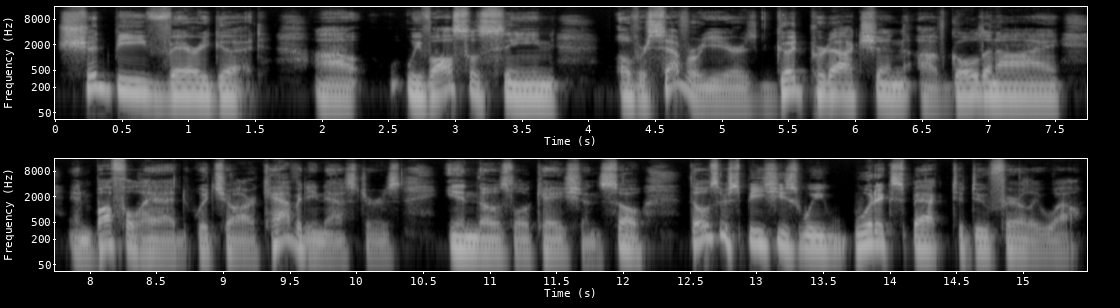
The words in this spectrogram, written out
should be very good. Uh, we've also seen over several years good production of goldeneye and bufflehead, which are cavity nesters in those locations. So those are species we would expect to do fairly well.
